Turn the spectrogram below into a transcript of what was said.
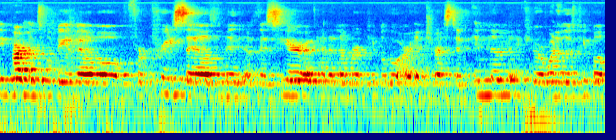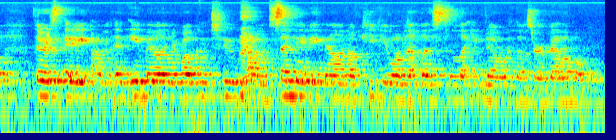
The apartments will be available for pre-sales mid of this year. I've had a number of people who are interested in them. If you're one of those people, there's a, um, an email, and you're welcome to um, send me an email, and I'll keep you on that list and let you know when those are available.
